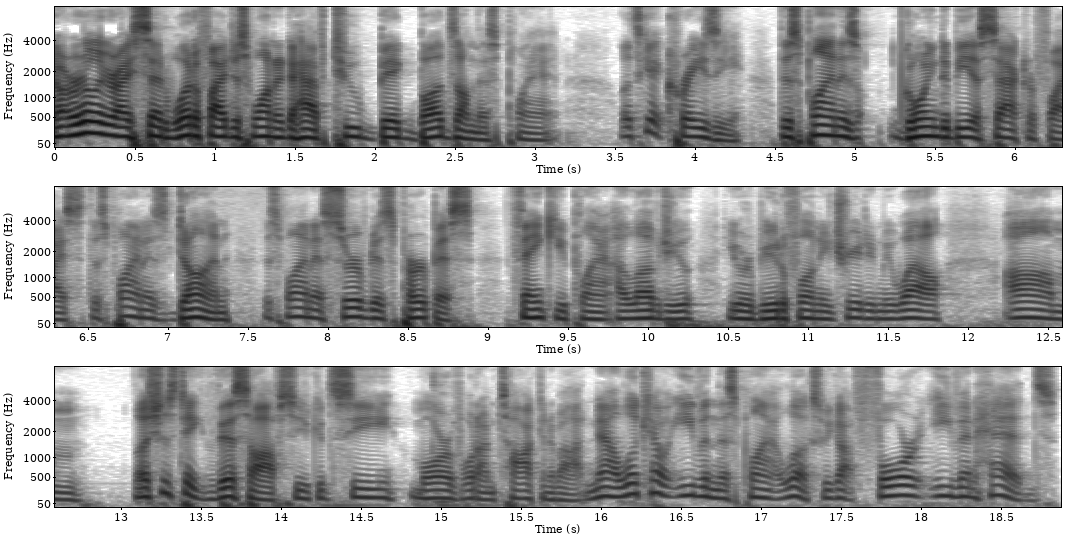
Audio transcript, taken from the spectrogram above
Now, earlier I said, what if I just wanted to have two big buds on this plant? Let's get crazy. This plant is going to be a sacrifice. This plant is done. This plant has served its purpose. Thank you, plant. I loved you. You were beautiful and you treated me well. Um, let's just take this off so you could see more of what I'm talking about. Now, look how even this plant looks. We got four even heads.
